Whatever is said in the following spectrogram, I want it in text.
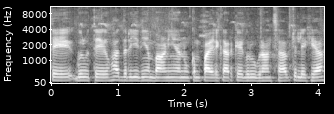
ਤੇ ਗੁਰੂ ਤੇਗ ਬਹਾਦਰ ਜੀ ਦੀਆਂ ਬਾਣੀਆਂ ਨੂੰ ਕੰਪਾਈਲ ਕਰਕੇ ਗੁਰੂ ਗ੍ਰੰਥ ਸਾਹਿਬ 'ਚ ਲਿਖਿਆ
